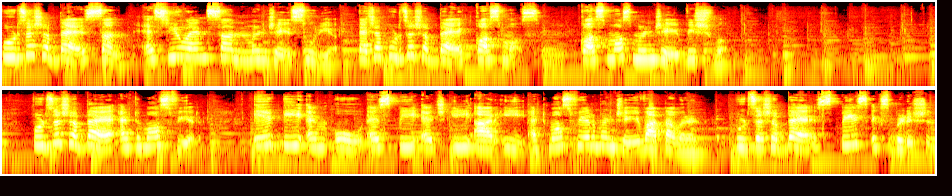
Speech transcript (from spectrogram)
पुढचा शब्द आहे sun S U N sun म्हणजे सूर्य. त्याच्या पुढचा शब्द आहे कॉस्मॉस कॉस्मॉस म्हणजे विश्व. पुढचा शब्द आहे atmosphere A T M O S P H E R E atmosphere म्हणजे वातावरण. पुढचा शब्द आहे space expedition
